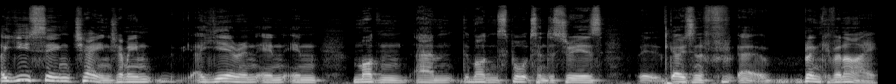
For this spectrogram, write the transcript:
Are you seeing change? I mean, a year in in in modern um, the modern sports industry is goes in a uh, blink of an eye.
